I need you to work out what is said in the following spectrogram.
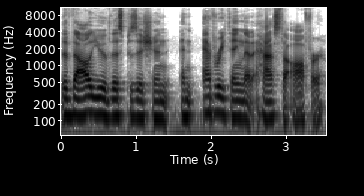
the value of this position and everything that it has to offer.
